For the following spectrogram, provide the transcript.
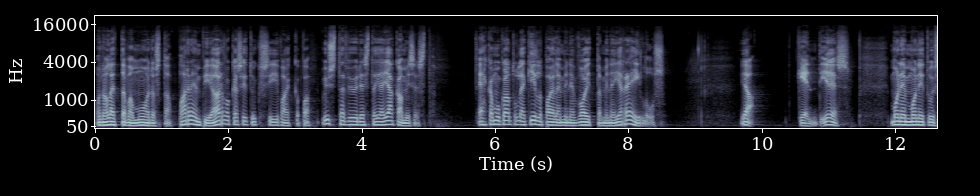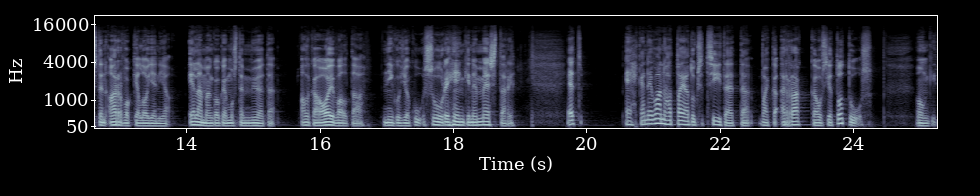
On alettava muodostaa parempia arvokäsityksiä vaikkapa ystävyydestä ja jakamisesta. Ehkä mukaan tulee kilpaileminen, voittaminen ja reiluus. Ja kenties monen monituisten arvokelojen ja elämänkokemusten myötä alkaa oivaltaa, niin kuin joku suuri henkinen mestari, että ehkä ne vanhat ajatukset siitä, että vaikka rakkaus ja totuus onkin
